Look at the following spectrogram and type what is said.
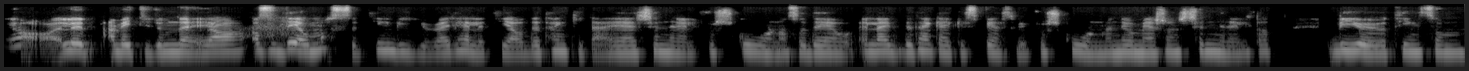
Ja, eller jeg vet ikke om det ja, altså Det er jo masse ting vi gjør hele tida, og det tenker jeg ikke generelt for skolen. Altså det, jo, eller det tenker jeg ikke spesifikt for skolen, men det er jo mer sånn generelt at vi gjør jo ting som,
